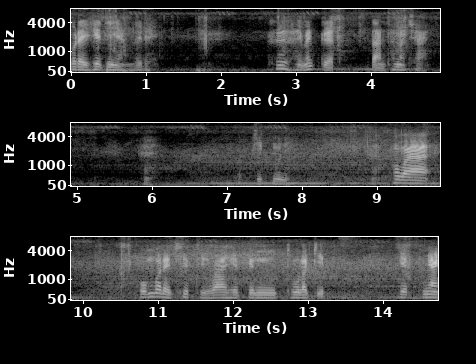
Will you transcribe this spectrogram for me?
บ่ได้เฮ็ดอีหยังเลยเด้คือให้มันเกิดตามธรรมชาติ พริกหมูนี่เพราะว่าผมบ่ได้คิดที่ว่าเฮ็ดเป็นธุรกิจเฮ็ดใหญ่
